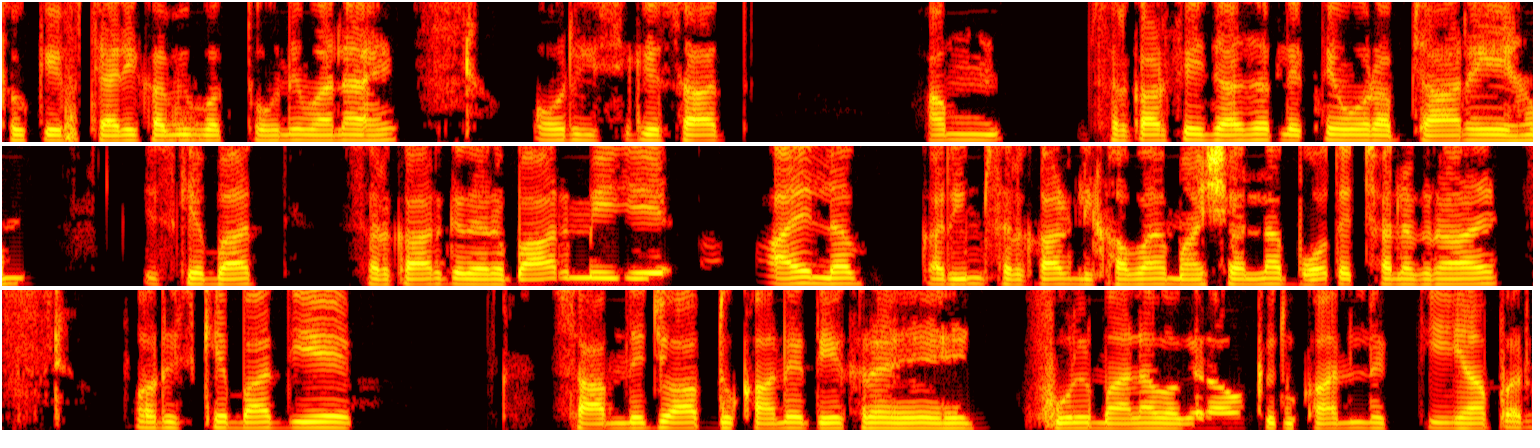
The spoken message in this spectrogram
क्योंकि इफ्तारी का भी वक्त होने वाला है। और इसी के साथ हम सरकार से इजाज़त लेते हैं और अब जा रहे हैं हम। इसके बाद सरकार के दरबार में ये आई लव करीम सरकार लिखा हुआ है, माशाल्लाह बहुत अच्छा लग रहा है। और इसके बाद ये सामने जो आप दुकानें देख रहे हैं, फूल माला वगैरह की दुकान लगती है यहाँ पर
